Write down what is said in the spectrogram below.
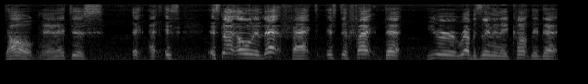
dog, man. It just it, it's it's not only that fact; it's the fact that you're representing a company that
